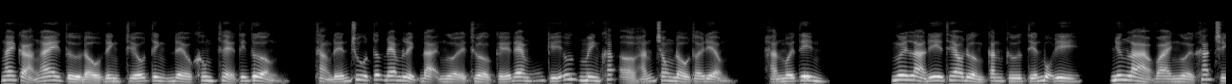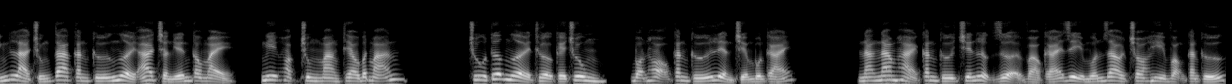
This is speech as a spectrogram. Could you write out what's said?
ngay cả ngay từ đầu đinh thiếu tinh đều không thể tin tưởng, thẳng đến chu tức đem lịch đại người thừa kế đem ký ức minh khắc ở hắn trong đầu thời điểm, hắn mới tin. Ngươi là đi theo đường căn cứ tiến bộ đi, nhưng là vài người khác chính là chúng ta căn cứ người ai Trần Yến cao mày, nghi hoặc chung mang theo bất mãn. Chu tước người thừa kế chung, bọn họ căn cứ liền chiếm bốn cái. Nàng Nam Hải căn cứ chiến lược dựa vào cái gì muốn giao cho hy vọng căn cứ.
